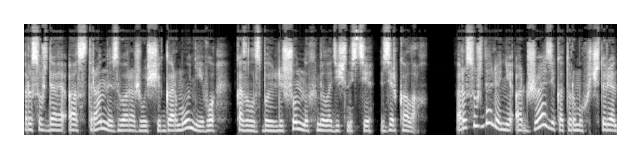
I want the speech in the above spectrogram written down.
рассуждая о странной завораживающей гармонии его, казалось бы, лишенных мелодичности зеркалах. Рассуждали они о джазе, которому Хачатурян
